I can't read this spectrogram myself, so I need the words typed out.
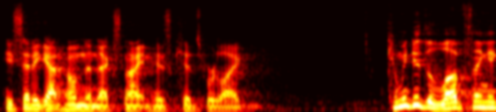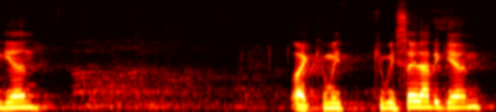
He said he got home the next night and his kids were like, Can we do the love thing again? Like, can we, can we say that again?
